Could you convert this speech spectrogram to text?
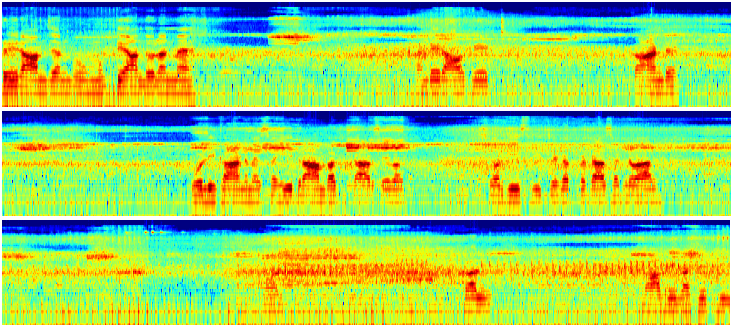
श्री राम जन्मभूमि मुक्ति आंदोलन में खंडेराव गेट कांड। गोली कांड में शहीद राम भक्त कार सेवक, स्वर्गीय श्री जगत प्रकाश अग्रवाल। और कल बाबरी मस्जिद की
